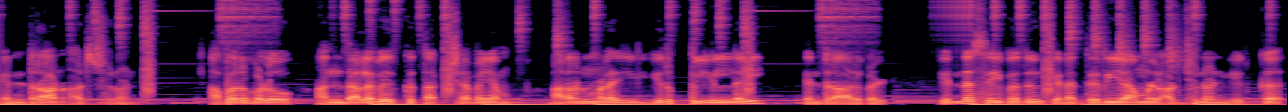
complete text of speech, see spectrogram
என்றான் அர்ஜுனன். அவர்களோ அந்த அளவிற்கு தற்சமயம் அரண்மனையில் இருப்பு இல்லை என்றார்கள். என்ன செய்வது என தெரியாமல் அர்ஜுனன் நிற்க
